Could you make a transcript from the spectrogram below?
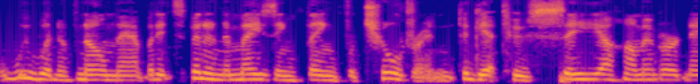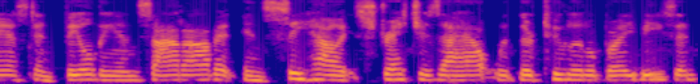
we wouldn't have known that, but it's been an amazing thing for children to get to see a hummingbird nest and feel the inside of it and see how it stretches out with their two little babies. And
